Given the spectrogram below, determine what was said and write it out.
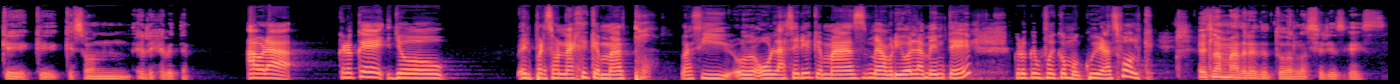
que, que, son LGBT. Ahora, creo que yo, el personaje que más, así, o, la serie que más me abrió la mente, creo que fue como Queer as Folk. Es la madre de todas las series gays.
